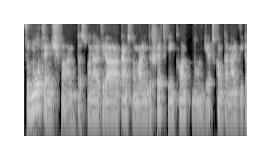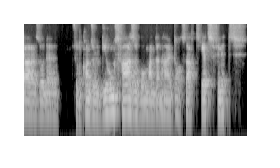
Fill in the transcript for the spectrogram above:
so notwendig waren, dass man halt wieder ganz normal in Geschäft gehen konnten. Und jetzt kommt dann halt wieder so eine, so eine Konsolidierungsphase, wo man dann halt auch sagt, jetzt findet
